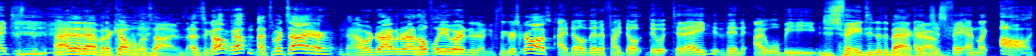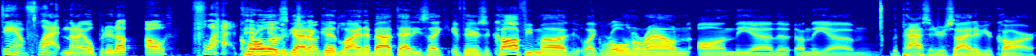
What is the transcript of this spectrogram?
I just I had that happen a couple of times. I was like, oh, well, that's my tire. Now we're driving around. Hopefully, we're fingers crossed. I know that if I don't do it today, then I will be. It just fades into the I background. just fa- I'm like, oh damn, flat, and then I open it up, oh flat. Carolla's got a good line about that. He's like, if there's a coffee mug like rolling around on the uh, the on the um, the passenger side of your car,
